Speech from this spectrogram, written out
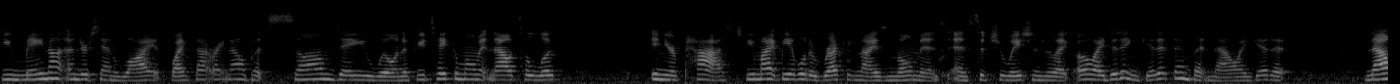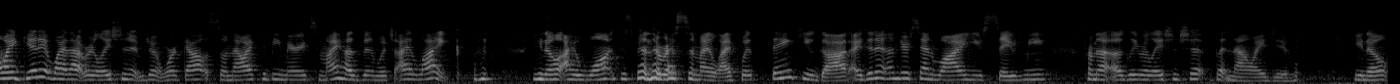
You may not understand why it's like that right now, but someday you will. And if you take a moment now to look in your past, you might be able to recognize moments and situations where, like, oh, I didn't get it then, but now I get it. Now I get it why that relationship didn't work out. So now I can be married to my husband, which I like. you know, I want to spend the rest of my life with. Thank you, God. I didn't understand why you saved me from that ugly relationship, but now I do. You know,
